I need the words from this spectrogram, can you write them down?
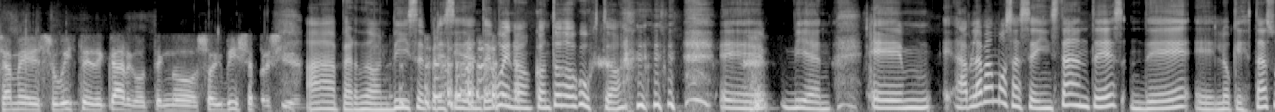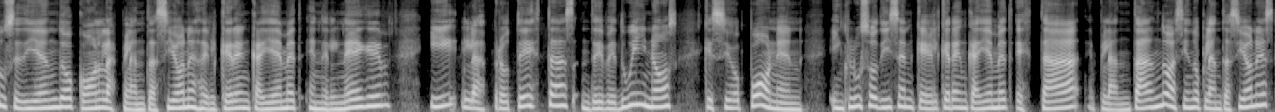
ya me subiste de cargo, tengo, soy vicepresidente. Ah, perdón, vicepresidente. bueno, con todo gusto. Eh, bien, em, hablábamos hace instantes de eh, lo que está sucediendo con las plantaciones del Keren Kayemet en el Negev y las protestas de beduinos que se oponen. Incluso dicen que el Keren Kayemet está plantando, haciendo plantaciones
